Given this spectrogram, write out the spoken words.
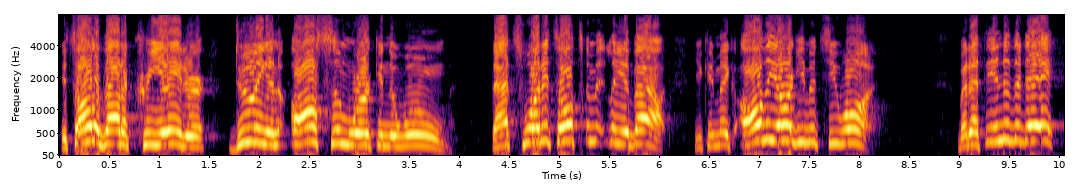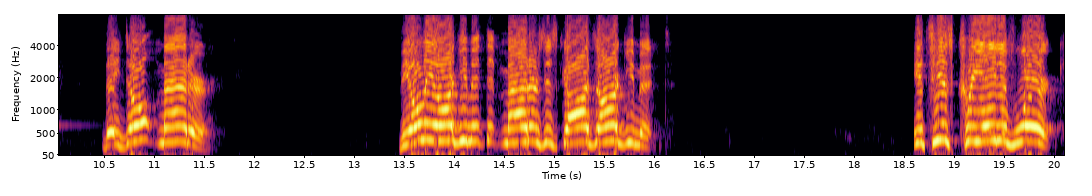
it's all about a creator doing an awesome work in the womb. That's what it's ultimately about. You can make all the arguments you want, but at the end of the day, they don't matter. The only argument that matters is God's argument. It's His creative work.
